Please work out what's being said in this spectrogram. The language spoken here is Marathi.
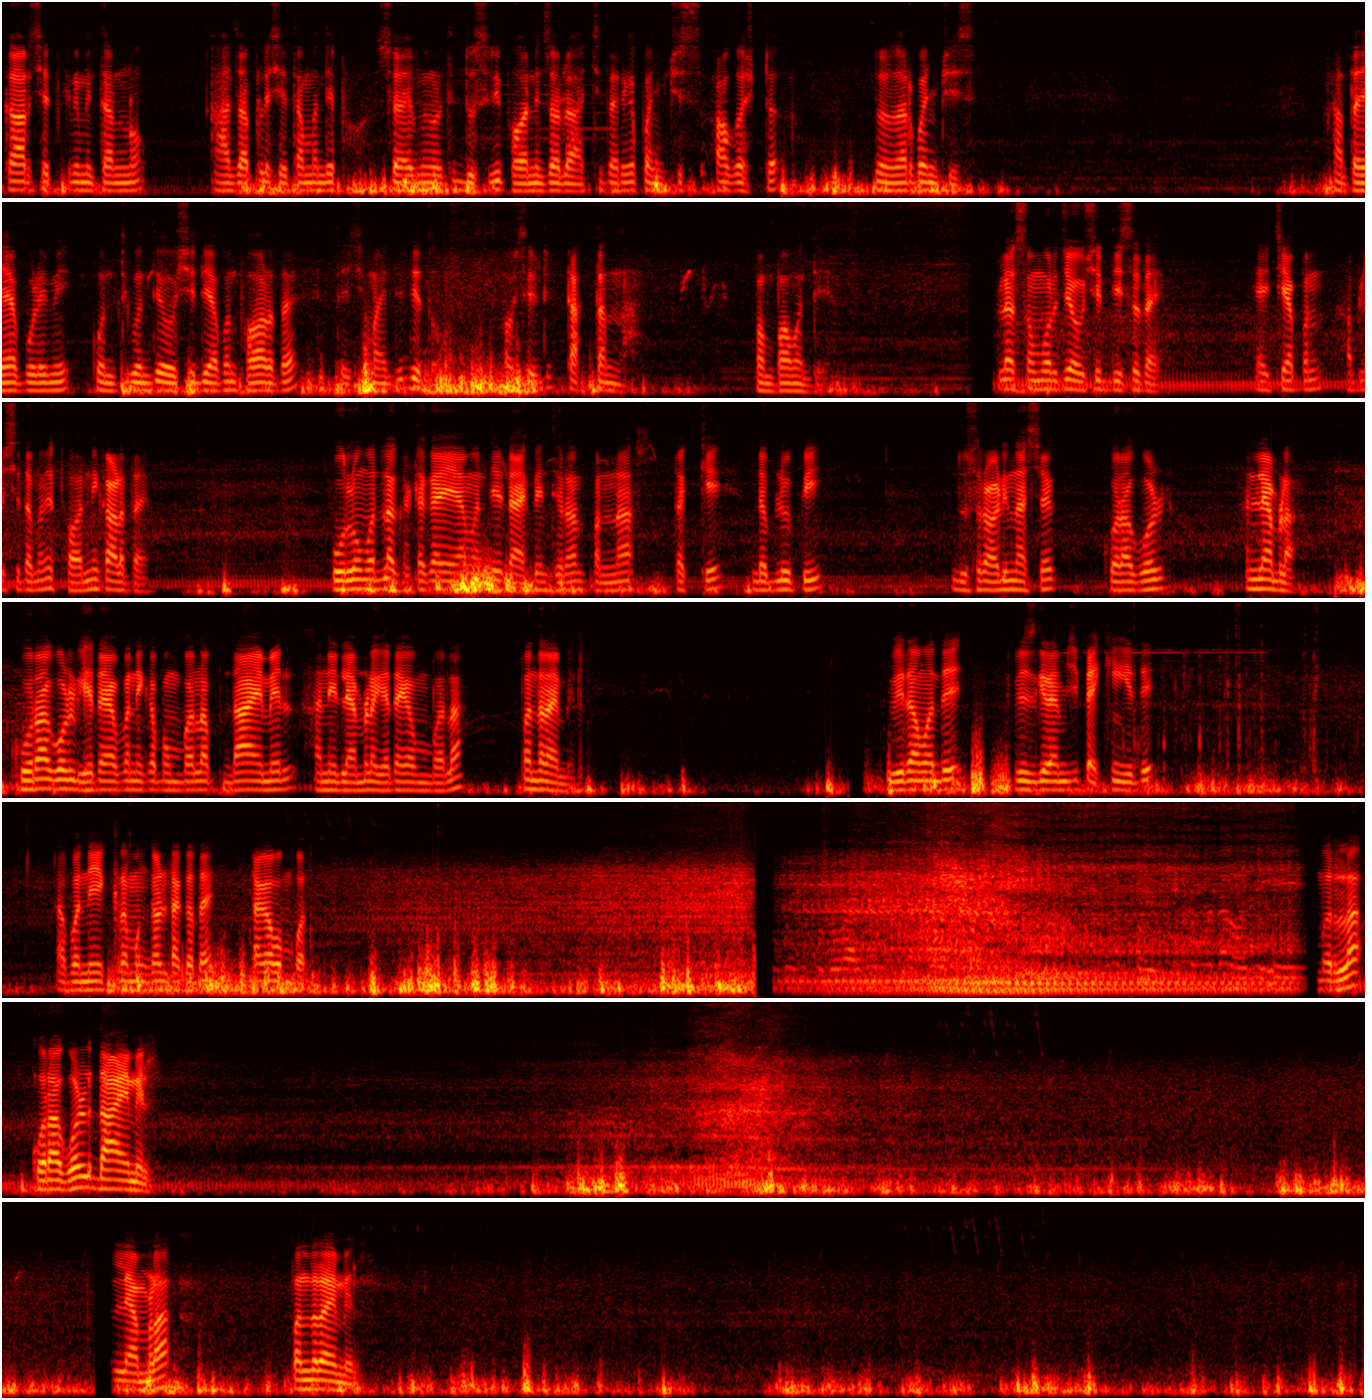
नमस्कार शेतकरी मित्रांनो. आज आपल्या शेतामध्ये फ- सोयाबीनवरती दुसरी फवारणी चालू आहे. आजची तारीख पंचवीस ऑगस्ट दोन हजार पंचवीस. आता यापुढे मी कोणती कोणती औषधी आपण फवारत आहे त्याची माहिती देतो. औषधी टाकताना पंपामध्ये. आपल्यासमोर जे औषध दिसत आहे याची आपण आपल्या शेतामध्ये फवारणी काढत आहे पोलोमधला घटक आहे यामध्ये डायफेनथिरॉन पन्नास टक्के डब्ल्यू पी दुसरं अळीनाशक कोरागोल्ड आणि लॅम्बडा. कोरा गोल्ड घेत आहे आपण एका पंपाला दहा एम एल आणि लॅम्बडा घेत आहे एका पंपाला पंधरा एम एल विरामध्ये वीस ग्रॅमची पॅकिंग येते. आपण एक क्रमांकाला टाकत आहे. टाका पंपात. नंबरला कोरा गोल्ड दहा एम एल लॅमडा पंधरा एम एल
